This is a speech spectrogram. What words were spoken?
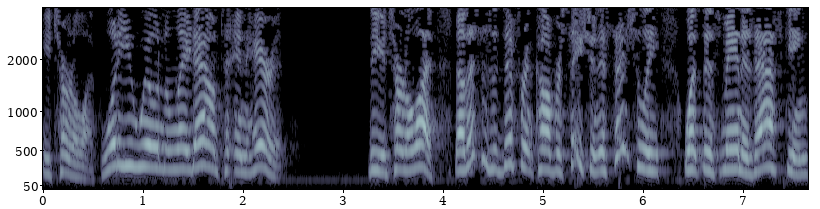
eternal life. What are you willing to lay down to inherit the eternal life. Now, this is a different conversation. Essentially, what this man is asking,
